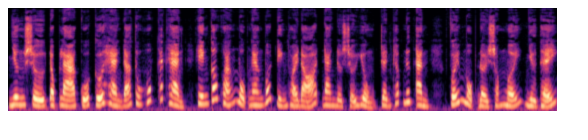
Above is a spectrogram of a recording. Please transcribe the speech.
nhưng sự độc lạ của cửa hàng đã thu hút khách hàng. Hiện có khoảng 1.000 bot điện thoại đỏ đang được sử dụng trên khắp nước Anh với một đời sống mới như thế.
